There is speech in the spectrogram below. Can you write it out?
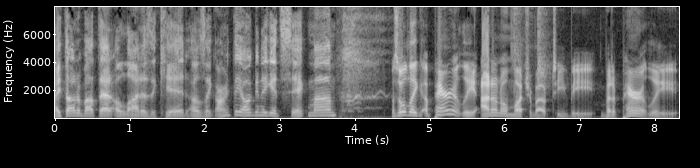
I thought about that a lot as a kid. I was like, aren't they all going to get sick, mom? so, like, apparently, I don't know much about TB, but apparently,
